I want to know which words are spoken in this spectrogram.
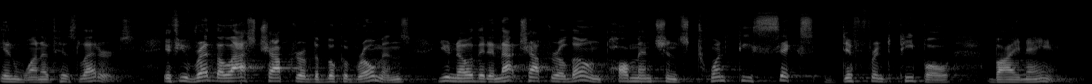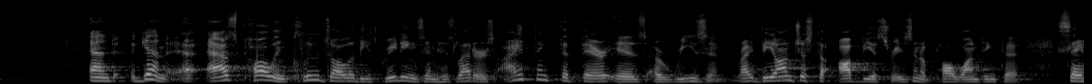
in one of his letters. If you've read the last chapter of the book of Romans, you know that in that chapter alone, Paul mentions 26 different people by name. And again, as Paul includes all of these greetings in his letters, I think that there is a reason, right? Beyond just the obvious reason of Paul wanting to say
